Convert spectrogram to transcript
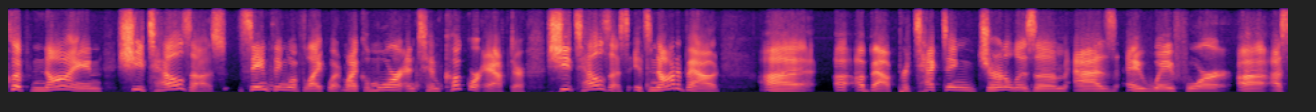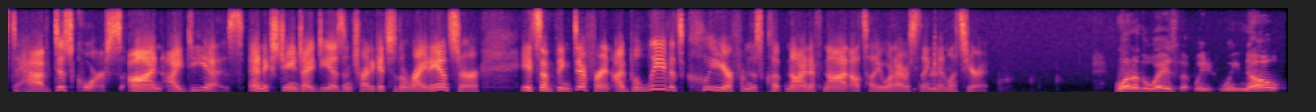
clip nine, she tells us same thing with like what Michael Moore and Tim Cook were after. She tells us it's not about. Uh, uh, about protecting journalism as a way for uh, us to have discourse on ideas and exchange ideas and try to get to the right answer. It's something different. I believe it's clear from this clip nine. If not, I'll tell you what I was thinking. Let's hear it. One of the ways that we, we know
